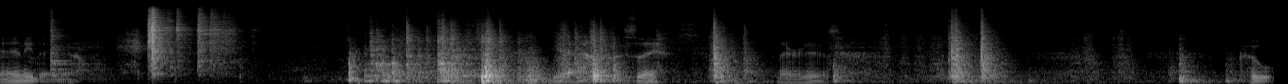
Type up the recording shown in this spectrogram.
Any day now. Yeah, see? There it is. Cool.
